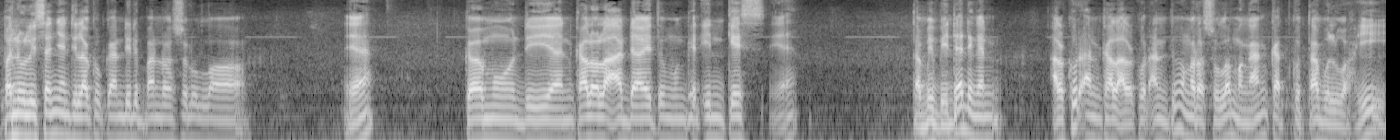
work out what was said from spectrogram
penulisan yang dilakukan di depan Rasulullah. Ya. Kemudian kalaulah ada itu mungkin in case ya. Tapi beda dengan Al-Qur'an. Kalau Al-Qur'an itu Rasulullah mengangkat kutabul wahyi,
